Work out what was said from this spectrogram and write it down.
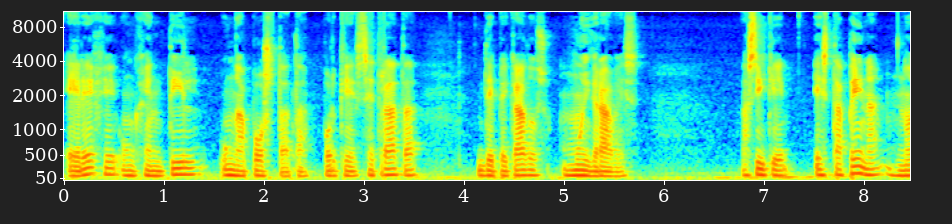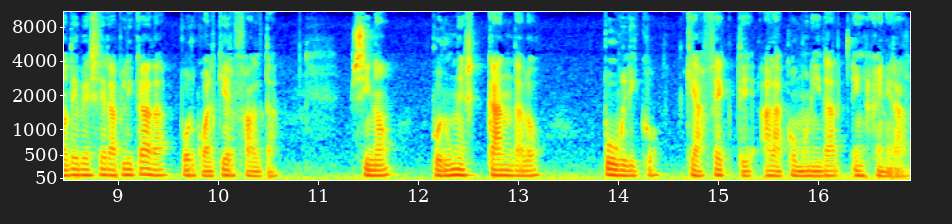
hereje, un gentil, un apóstata, porque se trata de pecados muy graves. Así que esta pena no debe ser aplicada por cualquier falta, sino por un escándalo público que afecte a la comunidad en general.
